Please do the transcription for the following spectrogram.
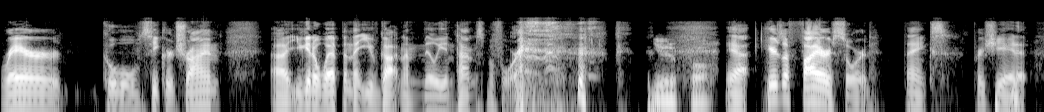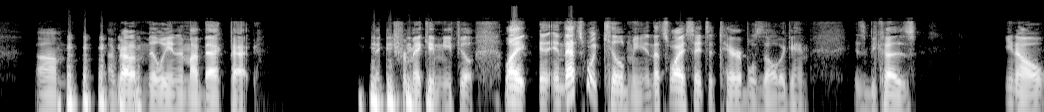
rare, cool secret shrine? Uh, you get a weapon that you've gotten a million times before. Beautiful. yeah, here's a fire sword. Thanks, appreciate it. Um, I've got a million in my backpack. Thanks for making me feel like, and, and that's what killed me, and that's why I say it's a terrible Zelda game, is because, you know,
